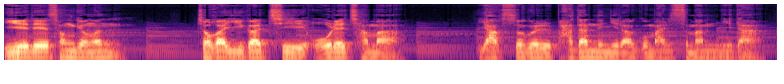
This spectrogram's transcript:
이에 대해 성경은 저가 이같이 오래 참아 약속을 받았느니라고 말씀합니다.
